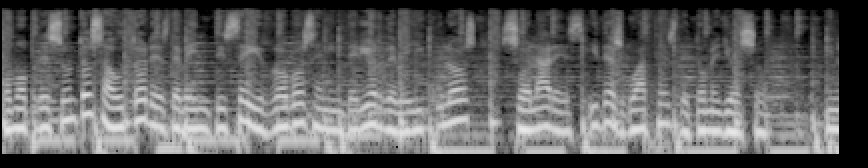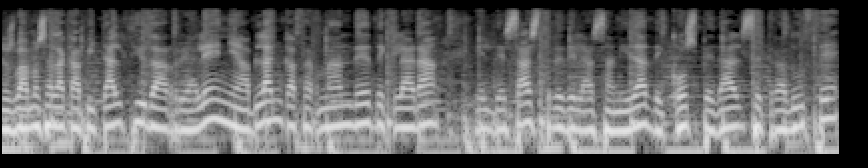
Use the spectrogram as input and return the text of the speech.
como presuntos autores de 26 robos en interior de vehículos, solares y desguaces de Tomelloso. Y nos vamos a la capital ciudad realeña. Blanca Fernández declara el desastre de la sanidad de Cospedal se traduce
